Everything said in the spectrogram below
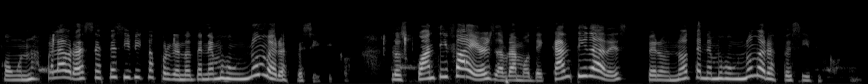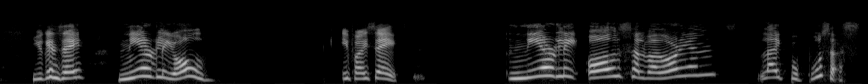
con unas palabras específicas porque no tenemos un número específico. Los quantifiers, hablamos de cantidades, pero no tenemos un número específico. You can say nearly all if I say nearly all Salvadorians like pupusas,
